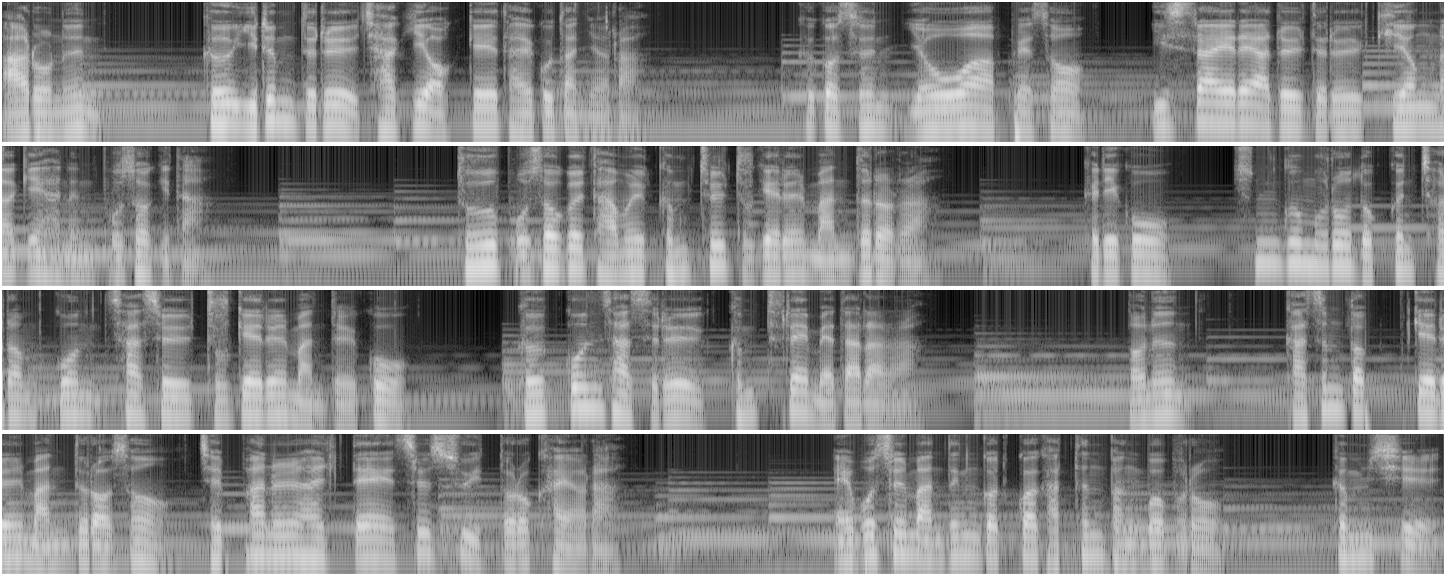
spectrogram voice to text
아론은 그 이름들을 자기 어깨에 달고 다녀라. 그것은 여호와 앞에서 이스라엘의 아들들을 기억나게 하는 보석이다. 두 보석을 담을 금틀 두 개를 만들어라. 그리고 순금으로 노끈처럼 꼰 사슬 두 개를 만들고 그 꼰 사슬을 금틀에 매달아라. 너는 가슴 덮개를 만들어서 재판을 할 때 쓸 수 있도록 하여라. 에봇을 만든 것과 같은 방법으로 금실,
